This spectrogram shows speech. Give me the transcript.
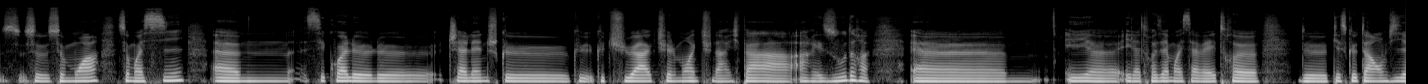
ce, ce, mois, ce mois-ci. Euh, c'est quoi le, le challenge que, que, tu as actuellement et que tu n'arrives pas à, résoudre? Euh, et, euh, et la troisième, ouais, ça va être de qu'est-ce que tu as envie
